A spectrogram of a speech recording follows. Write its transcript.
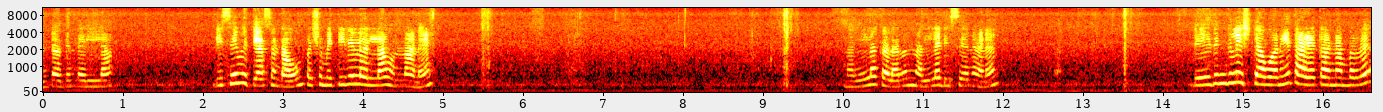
കേട്ടോ അതിന്റെ എല്ലാം ഡിസൈൻ വ്യത്യാസം ഉണ്ടാവും പക്ഷെ മെറ്റീരിയൽ എല്ലാം ഒന്നാണ്. നല്ല കളറും നല്ല ഡിസൈനാണ് ഏതെങ്കിലും ഇഷ്ടമാവുകയാണെങ്കിൽ താഴേക്കാർ നമ്പറിൽ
